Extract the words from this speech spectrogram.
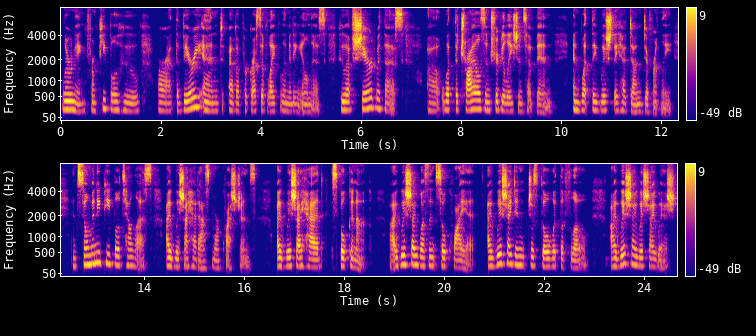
learning from people who are at the very end of a progressive life limiting illness, who have shared with us uh, what the trials and tribulations have been and what they wish they had done differently. And so many people tell us, I wish I had asked more questions. I wish I had spoken up. I wish I wasn't so quiet. I wish I didn't just go with the flow. I wish, I wish, I wish.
